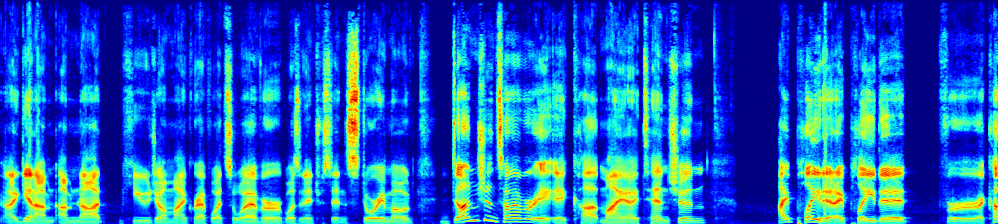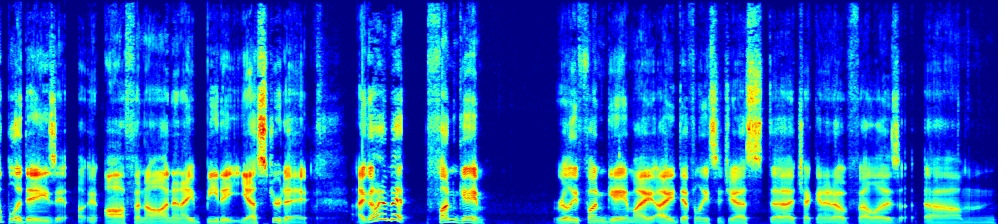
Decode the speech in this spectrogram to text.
again I'm I'm not huge on Minecraft whatsoever. wasn't interested in story mode. Dungeons, however, it, it, caught my attention. I played it. I played it for a couple of days uh, off and on, and I beat it yesterday. I gotta admit, fun game. really fun game. I, I definitely suggest uh, checking it out, fellas. Um,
